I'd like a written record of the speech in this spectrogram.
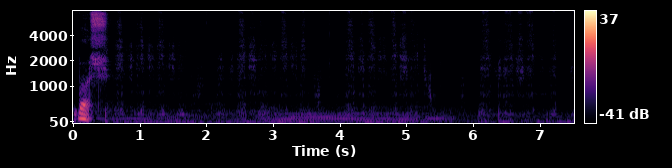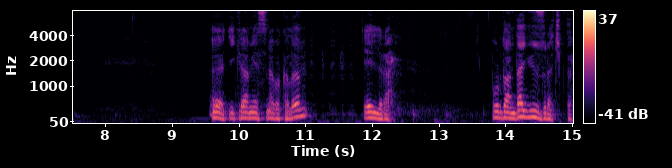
boş. Evet ikramiyesine bakalım. 50 lira. Buradan da 100 lira çıktı.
